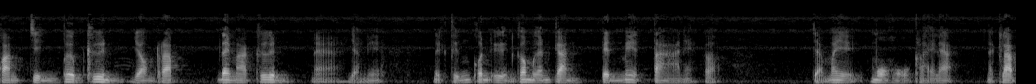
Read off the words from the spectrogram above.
ความจริงเพิ่มขึ้นยอมรับได้มากขึ้นนะอย่างนี้นึกถึงคนอื่นก็เหมือนกัน เป็นเมตตาเนี่ยก็จะไม่โมโหใครแล้วนะครับ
